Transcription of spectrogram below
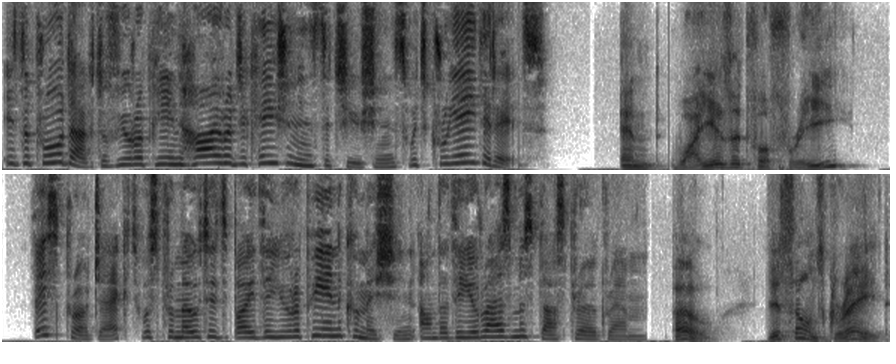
It's the product of European higher education institutions which created it. And why is it for free? This project was promoted by the European Commission under the Erasmus Plus program. Oh, this sounds great.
